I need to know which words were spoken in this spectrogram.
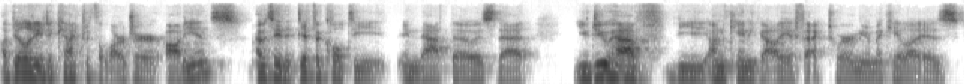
ability to connect with a larger audience. I would say the difficulty in that though is that you do have the uncanny valley effect where you know Miquela is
